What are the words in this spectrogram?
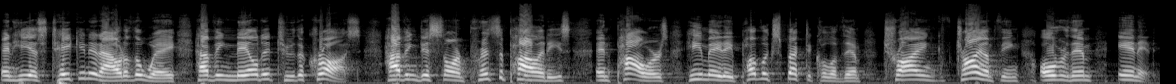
and he has taken it out of the way, having nailed it to the cross. Having disarmed principalities and powers, he made a public spectacle of them, trying, triumphing over them in it.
